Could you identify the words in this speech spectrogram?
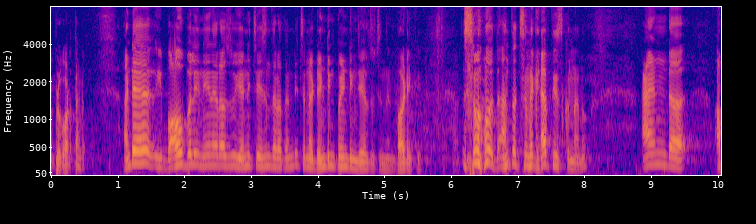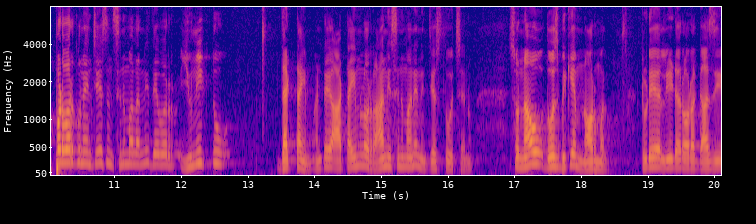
ఎప్పుడు కొడతాడు? అంటే ఈ బాహుబలి నేనే రాజు ఇవన్నీ చేసిన తర్వాత అండి చిన్న డెంటింగ్ పెయింటింగ్ చేయాల్సి వచ్చిందండి బాడీకి. సో దాంతో చిన్న గ్యాప్ తీసుకున్నాను. అండ్ అప్పటి వరకు నేను చేసిన సినిమాలన్నీ they were unique to that time అంటే ఆ టైంలో రాని సినిమానే నేను చేస్తూ వచ్చాను. So now those became normal today leader or a Ghazi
